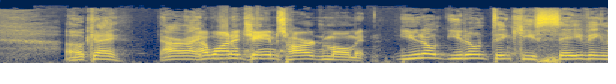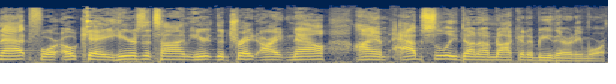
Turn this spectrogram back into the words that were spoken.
okay, all right. i want a don't think- james harden moment You don't. You don't think he's saving that for? Okay, here's the time. Here the trade. All right, now I am absolutely done. I'm not going to be there anymore.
